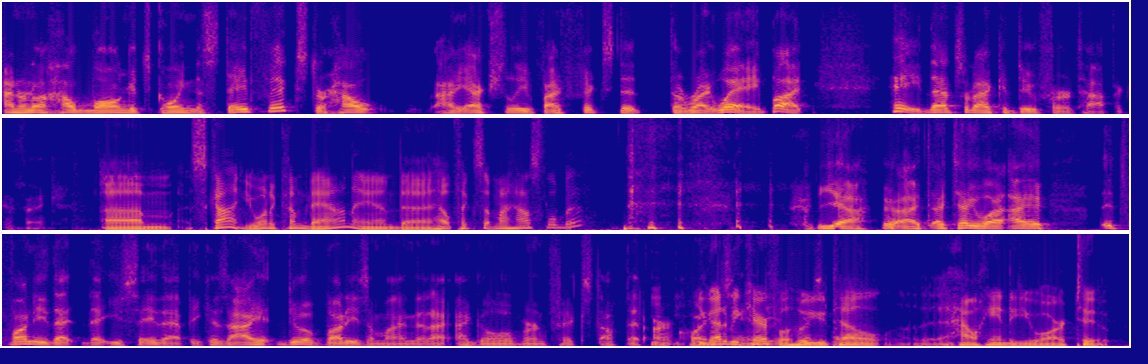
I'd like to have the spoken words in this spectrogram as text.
i don't know how long it's going to stay fixed or how i actually if i fixed it the right way but hey, that's what I could do for a topic, I think. Um, Scott, you want to come down and uh, help fix up my house a little bit? yeah, I, I tell you what, I it's funny that that you say that because I do have buddies of mine that I, I go over and fix stuff that aren't quite. You got to be careful who you stuff. tell uh, how handy you are too.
